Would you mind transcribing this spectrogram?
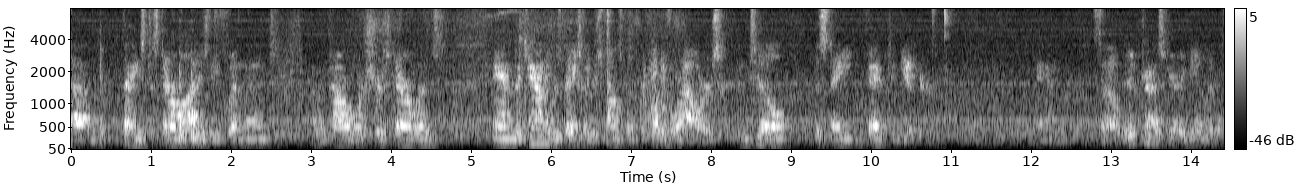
um, things to sterilize the equipment, uh, power washers, sterilants. And the county was basically responsible for twenty-four hours until the state and Fed could get here. And so it's kind of a scary deal if,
